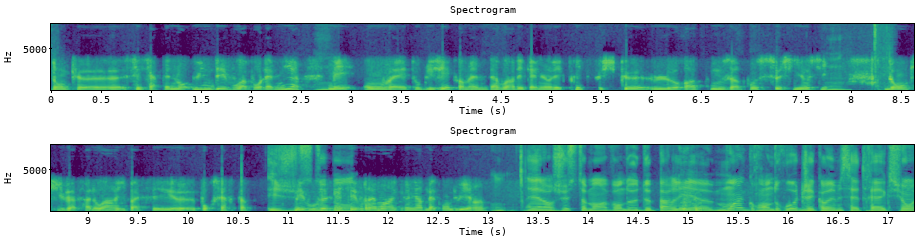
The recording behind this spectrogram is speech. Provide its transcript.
Donc euh, c'est certainement une des voies pour l'avenir, mmh. mais on va être obligé quand même d'avoir des camions électriques puisque l'Europe nous impose ceci aussi. Mmh. Donc il va falloir y passer euh, pour certains. Mais vous verrez, c'est vraiment agréable à conduire. Hein. Mmh. Et alors justement, avant de, parler moins grande route, j'ai quand même cette réaction,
